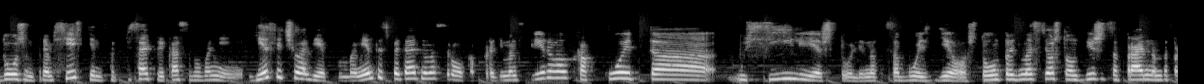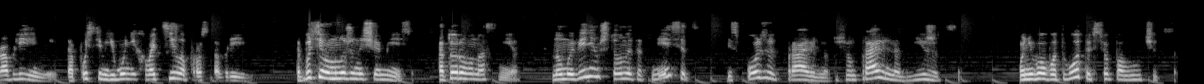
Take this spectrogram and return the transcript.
должен прям сесть и подписать приказ об увольнении. Если человек в момент испытательного срока продемонстрировал какое-то усилие, что ли, над собой сделал, что он продемонстрировал, что он движется в правильном направлении, допустим, ему не хватило просто времени, допустим, ему нужен еще месяц, которого у нас нет, но мы видим, что он этот месяц использует правильно, то есть он правильно движется. У него вот-вот и все получится.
